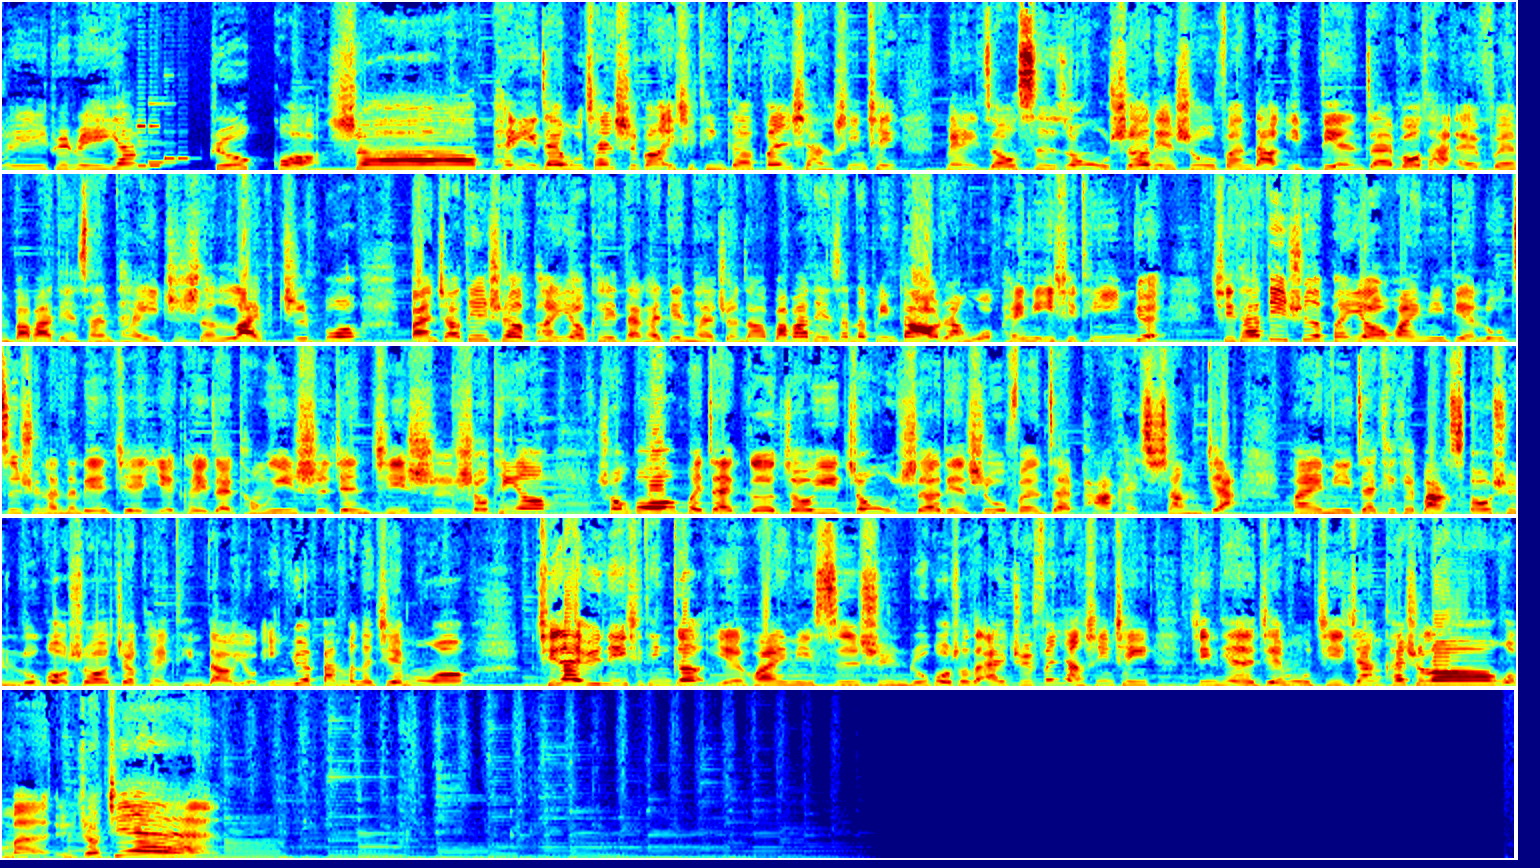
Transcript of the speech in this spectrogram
瑞瑞瑞呀！如果说陪你在午餐时光一起听歌分享心情，每周四中午十二点十五分到一点，在 VOTA FM 八八点三台一之声 Live 直播。板桥地区的朋友可以打开电台转到八八点三的频道，让我陪你一起听音乐。其他地区的朋友，欢迎你点入资讯栏的链接，也可以在同一时间及时收听哦。重播会在隔周一中午十二点十五分在 Podcast 上架，欢迎你在 KKBOX 搜寻，如果说就可以听到有音乐版本的节目哦。期待与你一起听歌，也欢迎你私讯，如果说的 IG 分享心情。今天的节目即将开始喽，我们宇宙见。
